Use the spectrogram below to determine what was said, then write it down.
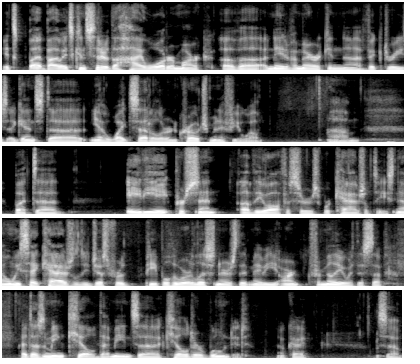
it's by, by, the way, it's considered the high water mark of uh, Native American uh, victories against you know white settler encroachment, if you will. Um, but uh, 88% of the officers were casualties. Now, when we say casualty, just for people who are listeners that maybe aren't familiar with this stuff, that doesn't mean killed. That means uh, killed or wounded. Okay. So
